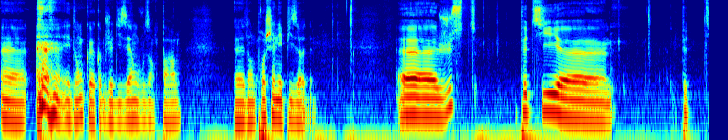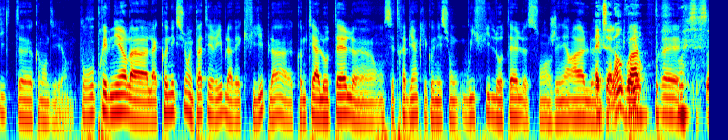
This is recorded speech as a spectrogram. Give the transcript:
et donc, comme je disais, on vous en reparle dans le prochain épisode. juste petit, euh, petite, euh, comment dire, pour vous prévenir, la, la, connexion est pas terrible avec Philippe là. Comme tu es à l'hôtel, euh, on sait très bien que les connexions Wi-Fi de l'hôtel sont en général excellentes, voyons. oui, c'est ça.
